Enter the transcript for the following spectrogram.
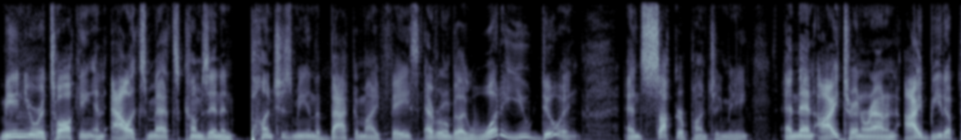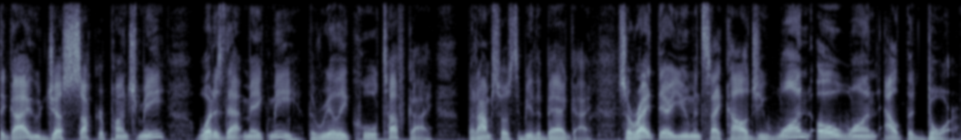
me and you were talking, and Alex Metz comes in and punches me in the back of my face, everyone would be like, what are you doing? And sucker punching me. And then I turn around and I beat up the guy who just sucker punched me. What does that make me? The really cool, tough guy. but I'm supposed to be the bad guy. So right there, human psychology 101 out the door.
